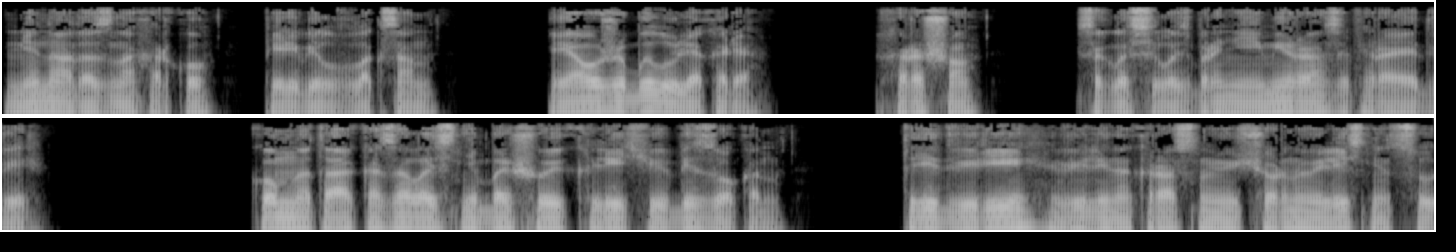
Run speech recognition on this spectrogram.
«Не надо знахарку», — перебил Влаксан. «Я уже был у лекаря». «Хорошо», — согласилась Бронеемира, запирая дверь. Комната оказалась небольшой клетью без окон. Три двери вели на красную и черную лестницу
